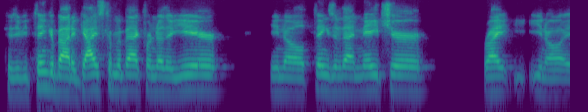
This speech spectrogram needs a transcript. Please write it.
Because if you think about it, guys coming back for another year, you know, things of that nature, right? You know,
